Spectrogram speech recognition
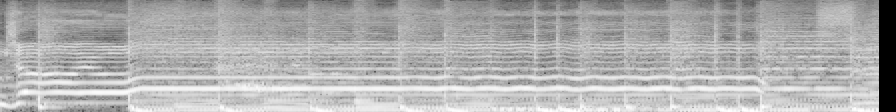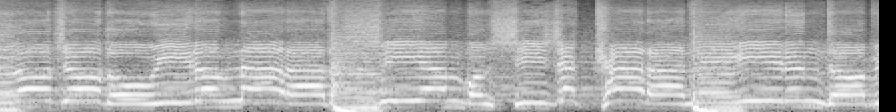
던져요. 쓰러져도 일어나라 다시 한번 시작하라. 내일은 더 비-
